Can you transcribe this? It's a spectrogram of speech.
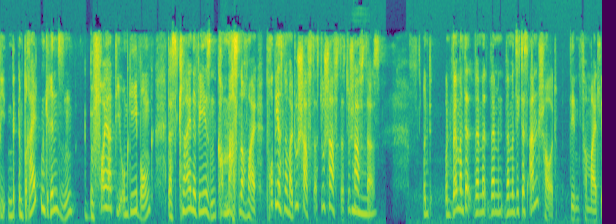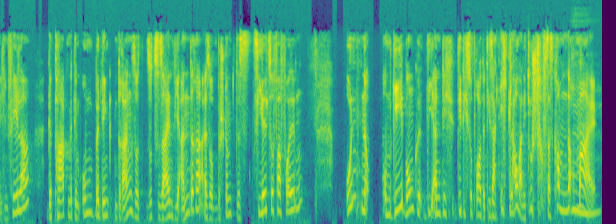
die, mit einem breiten Grinsen befeuert die Umgebung das kleine Wesen, komm, mach's nochmal, probier's nochmal, du schaffst das, du schaffst das, du schaffst mhm. das. Und, und wenn man, da, wenn, man, wenn, man, wenn man sich das anschaut, den vermeintlichen Fehler, gepaart mit dem unbedingten Drang, so, so zu sein wie andere, also ein bestimmtes Ziel zu verfolgen und eine Umgebung, die an dich, die dich supportet, die sagt, ich glaube an dich, du schaffst das, komm nochmal. Mhm.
